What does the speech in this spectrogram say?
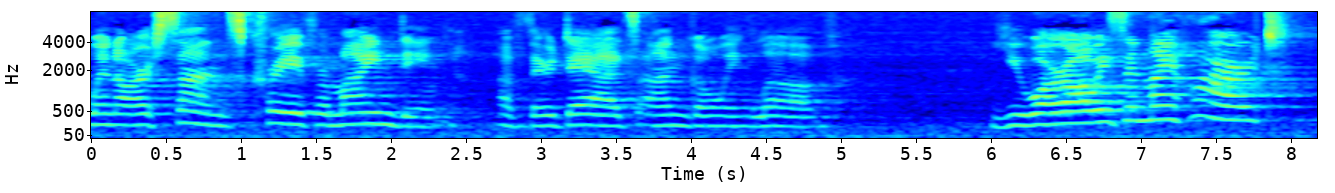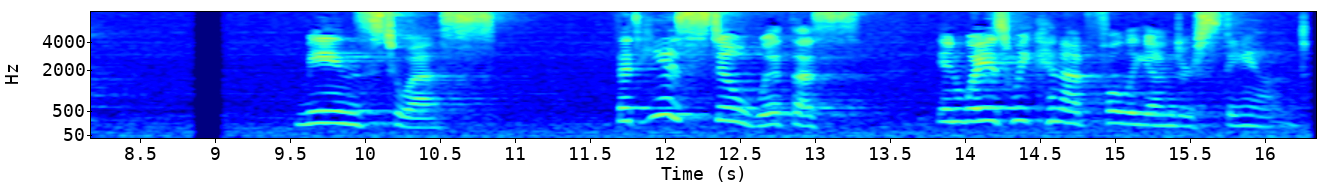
when our sons crave reminding of their dad's ongoing love. You are always in my heart means to us that he is still with us in ways we cannot fully understand,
